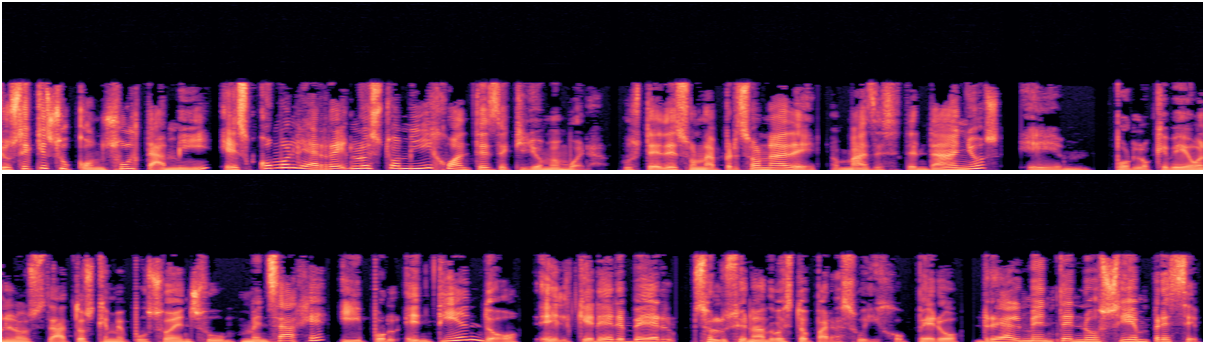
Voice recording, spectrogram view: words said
Yo sé que su consulta a mí es cómo le arreglo esto a mi hijo antes de que yo me muera. Usted es una persona de más de 70 años, eh, por lo que veo en los datos que me puso en su mensaje y por entiendo el querer ver solucionado esto para su hijo, pero realmente no siempre se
